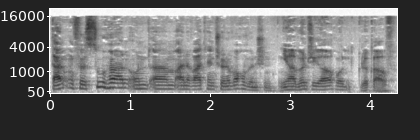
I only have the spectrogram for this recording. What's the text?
danken fürs Zuhören und ähm, eine weiterhin schöne Woche wünschen. Ja, wünsche ich auch und Glück auf.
